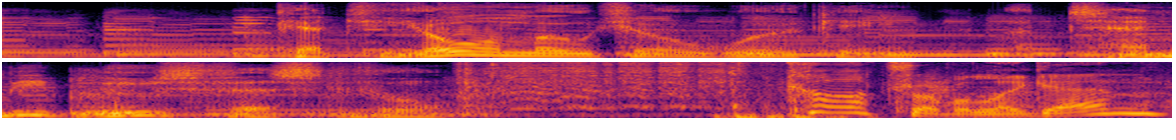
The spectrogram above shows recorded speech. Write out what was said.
Get your mojo working at Tenby Blues Festival. Car trouble again?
